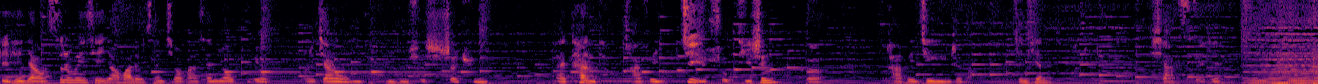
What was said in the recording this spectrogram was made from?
可以添加我私人微信幺八六三七幺八三幺五六，或者加入我们的共同学习社群，来探讨咖啡技术提升和咖啡经营之道。今天呢。下次再见。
